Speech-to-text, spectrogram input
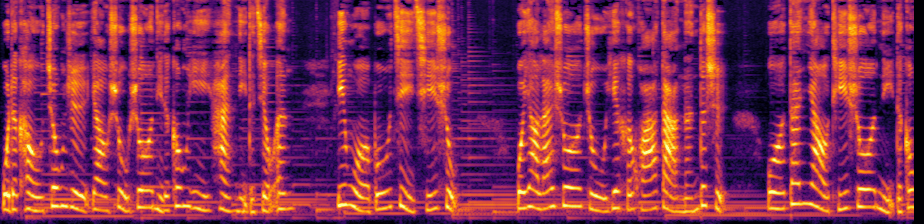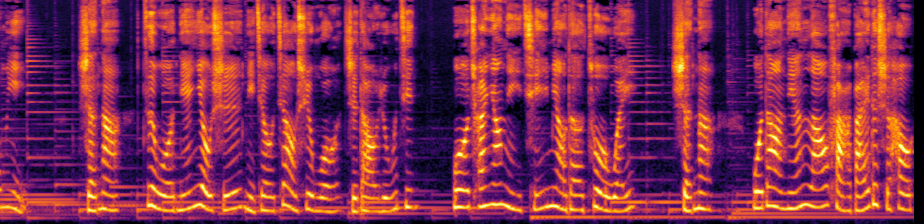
我的口终日要述说你的公义和你的救恩，因我不计其数。我要来说主耶和华大能的事，我单要提说你的公义。神啊，自我年幼时你就教训我，直到如今，我传扬你奇妙的作为。神啊，我到年老发白的时候，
